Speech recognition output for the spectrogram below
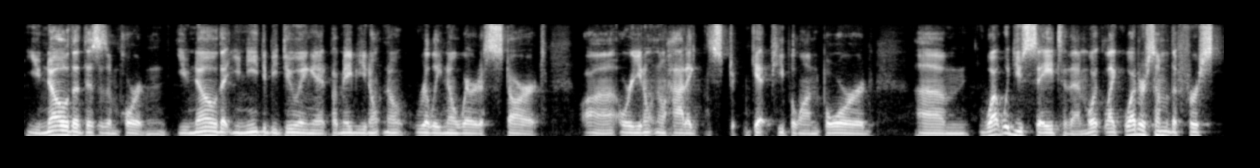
you know that this is important. You know that you need to be doing it, but maybe you don't know really know where to start, uh, or you don't know how to get people on board. Um, what would you say to them? What like what are some of the first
